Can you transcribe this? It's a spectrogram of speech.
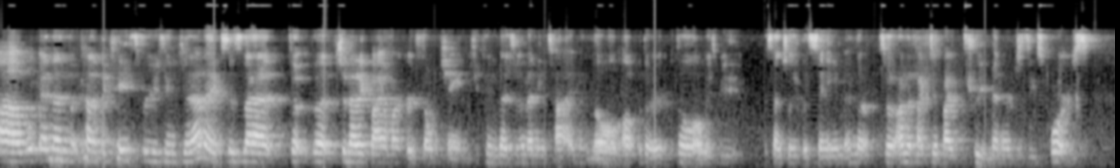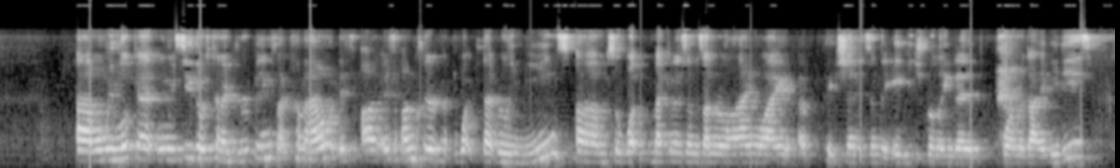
Uh, and then the, kind of the case for using genetics is that the, the, genetic biomarkers don't change. You can measure them anytime, and they'll they'll always be essentially the same, and they're so unaffected by treatment or disease course. Uh, when we look at when we see those kind of groupings that come out, it's uh, it's unclear what that really means. Um, so what mechanisms underlying why a patient is in the age-related form of diabetes.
